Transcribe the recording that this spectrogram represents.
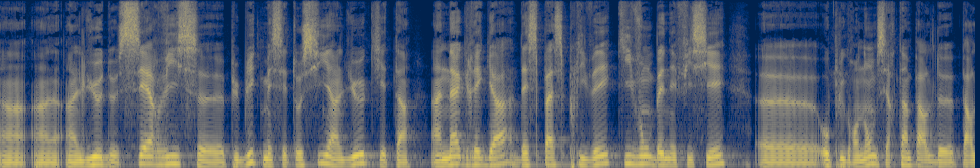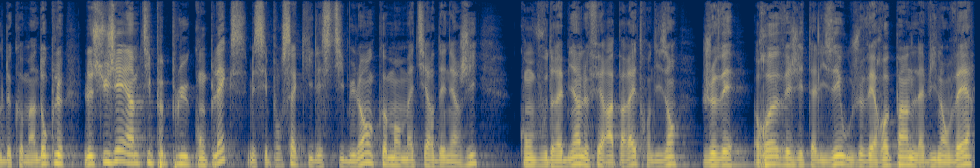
un, un, lieu de service euh, public, mais c'est aussi un lieu qui est un, un agrégat d'espaces privés qui vont bénéficier euh, au plus grand nombre. Certains parlent de, parlent de commun. Donc le, le sujet est un petit peu plus complexe, mais c'est pour ça qu'il est stimulant, comme en matière d'énergie qu'on voudrait bien le faire apparaître en disant je vais revégétaliser ou je vais repeindre la ville en vert.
